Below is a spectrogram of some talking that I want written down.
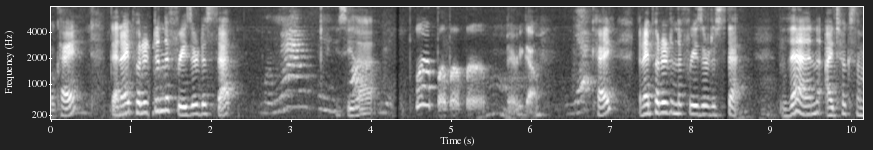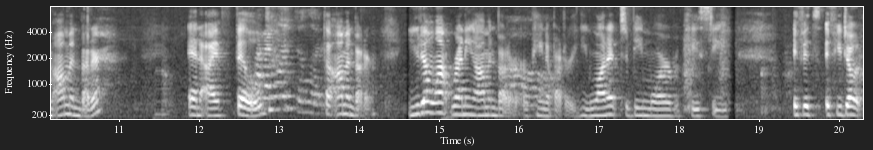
okay? Then I put it in the freezer to set. You see that? There we go. Okay, then I put it in the freezer to set. Then I took some almond butter and I filled the almond butter. You don't want runny almond butter or peanut butter. You want it to be more of a pasty. If it's if you don't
